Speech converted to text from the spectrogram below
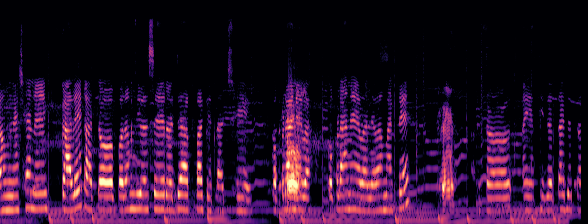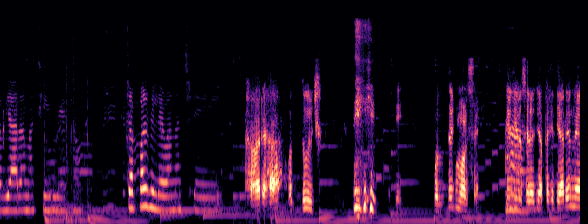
અમને છે ને કાલે કાં તો પરમ દિવસે રજા આપવા કહેતા છે. કપડાં ને એવા કપડાં ને એવા લેવા માટે. તો અહીંયાથી જતા જતા વ્યારામાંથી લે ચપ્પલ બી લેવાના છે. હા રે હા બધું જ. બધું જ મળશે. તે દિવસે રજા પછી ત્યારે ને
